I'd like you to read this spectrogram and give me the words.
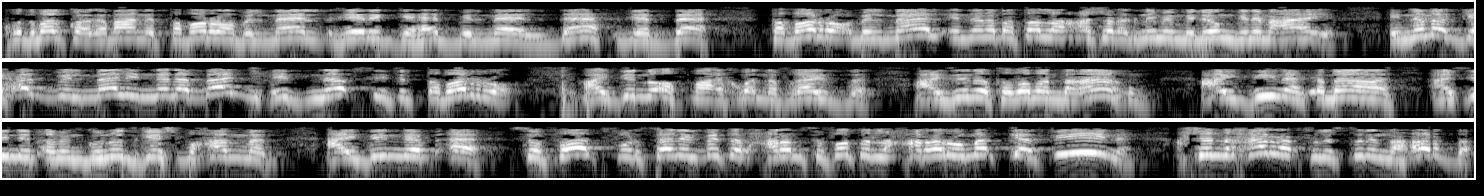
خدوا بالكم يا جماعة إن التبرع بالمال غير الجهاد بالمال. ده غير ده. تبرع بالمال إن أنا بطلع 10 جنيه من مليون جنيه معايا. إنما الجهاد بالمال إن أنا بجهد نفسي في التبرع عايزين نقف مع إخواننا في غزة. عايزين نتضامن معاهم. عايزين يا جماعة عايزين نبقى من جنود جيش محمد. عايزين نبقى صفات فرسان البيت الحرام صفات اللي حرروا مكة فينا عشان نحرر فلسطين النهارده.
